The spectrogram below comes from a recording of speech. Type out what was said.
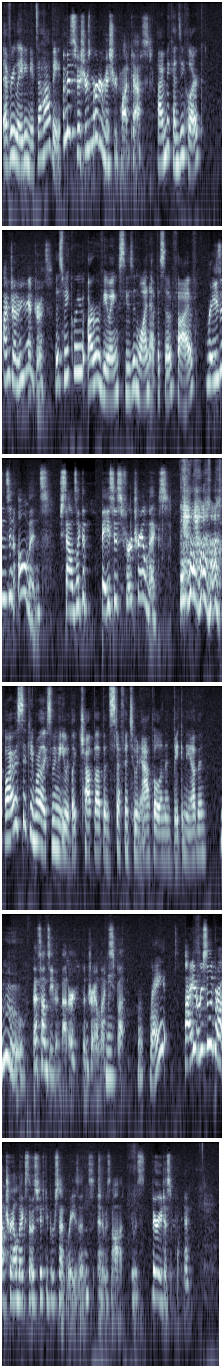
Every Lady Needs a Hobby. A Miss Fisher's Murder Mystery Podcast. I'm Mackenzie Clark. I'm Genevieve Andrus. This week we are reviewing Season 1, Episode 5. Raisins and Almonds. Sounds like the basis for a trail mix. Oh, I was thinking more like something that you would like chop up and stuff into an apple and then bake in the oven. Ooh, that sounds even better than trail mix, but Right? I recently brought trail mix that was 50% raisins, and it was not. It was very disappointing.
